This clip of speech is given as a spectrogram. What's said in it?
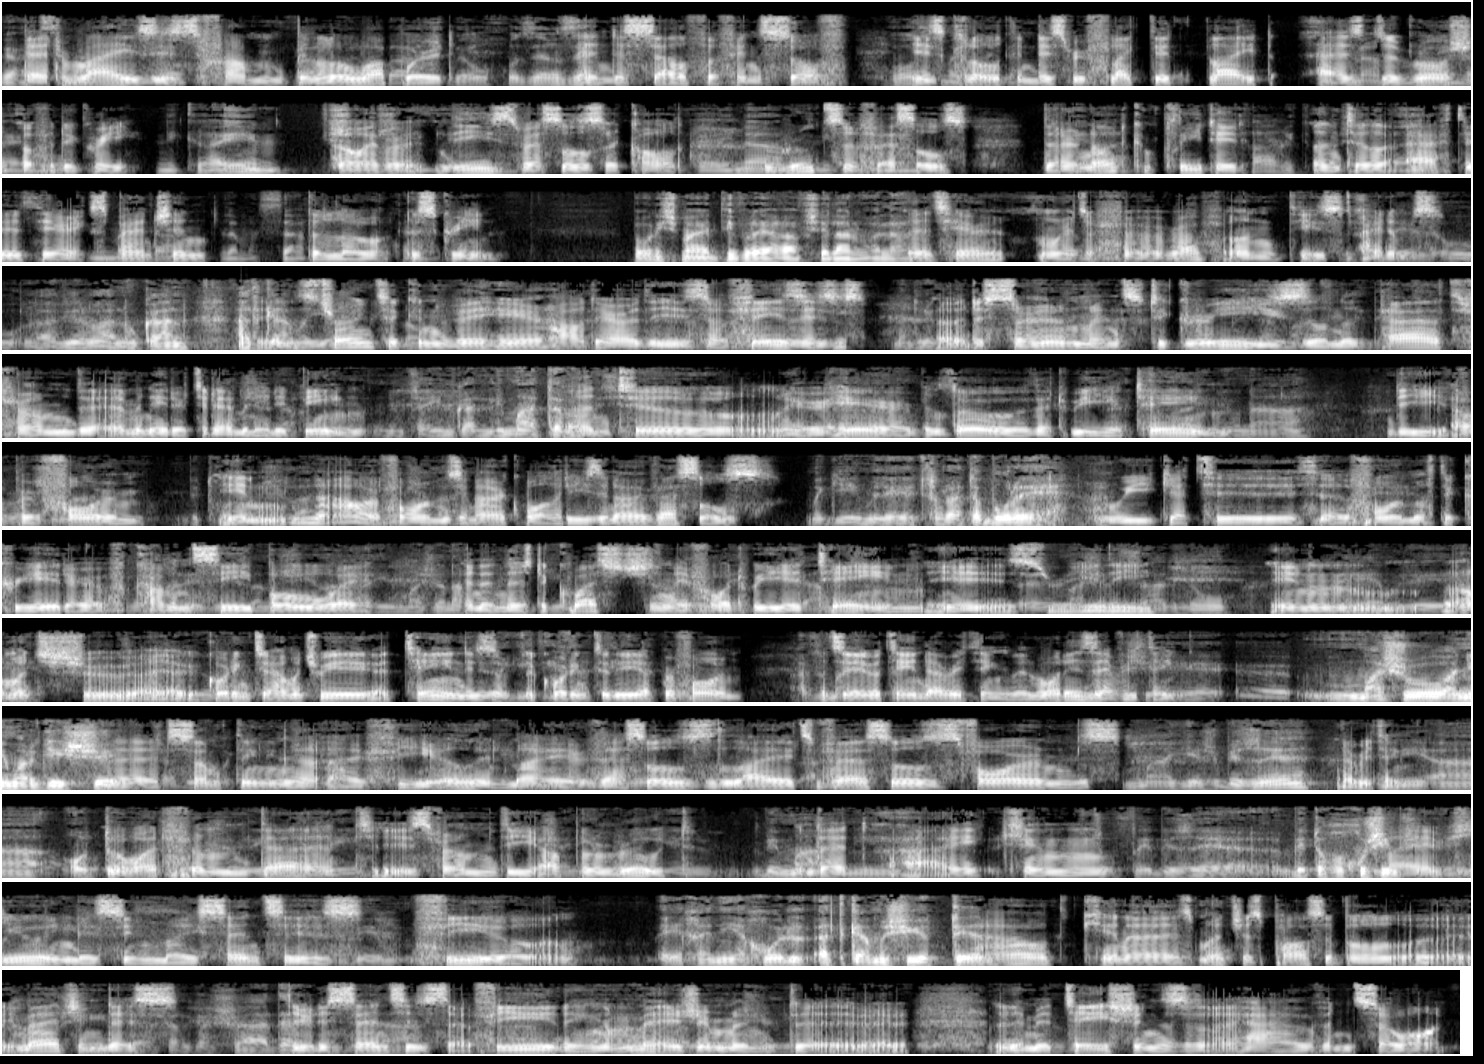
that rises from below upward, and the self of Ein Sof is clothed in this reflected light as the Rosh of a degree. However, these vessels are called roots of vessels that are not completed until after their expansion below the screen. Let's hear words of uh, Rav on these items. It's trying to convey here how there are these uh, phases, uh, discernments, degrees on the path from the emanator to the emanated being. until we're here below that we attain the upper form in our forms, in our qualities, in our vessels. We get to the form of the Creator, of come and see, bow away. And then there's the question if what we attain is really in how much, uh, according to how much we attained, is according to the upper form. Let's say I've attained everything, then what is everything? That something I feel in my vessels, lights, vessels, forms, everything. But what from that is from the upper root that I can, by viewing this in my senses, feel how can I, as much as possible, uh, imagine this through the senses, uh, feeling, measurement, uh, limitations I have, and so on?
